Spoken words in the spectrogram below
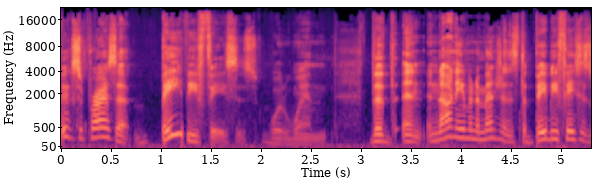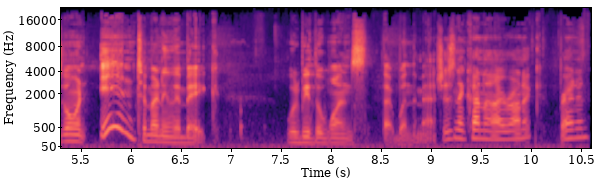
Big surprise that baby faces would win. The and, and not even to mention this, the baby faces going into Money in the Bank would be the ones that win the match. Isn't it kind of ironic, Brandon?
